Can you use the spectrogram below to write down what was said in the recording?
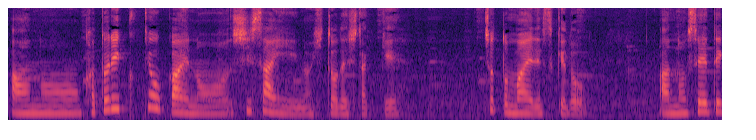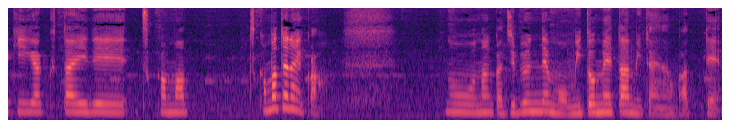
あのカトリック教会の司祭の人でしたっけ？ちょっと前ですけどあの性的虐待で捕ま捕まってないか。のなんか自分でも認めたみたいなのがあって。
